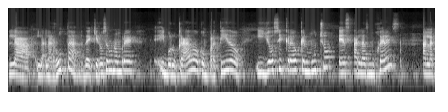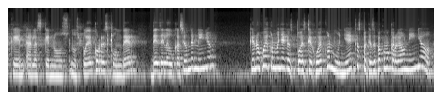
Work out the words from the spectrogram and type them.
la, la, ruta de quiero ser un hombre involucrado, compartido. Y yo sí creo que mucho es a las mujeres a, la que, a las que nos, nos puede corresponder desde la educación del niño que no juegue con muñecas, pues que juegue con muñecas para que sepa cómo cargar a un niño.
